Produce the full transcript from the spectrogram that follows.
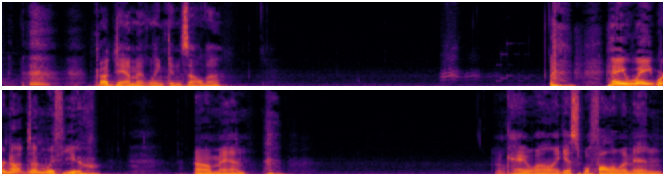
God damn it, Link and Zelda. hey, wait, we're not done with you. Oh, man. okay, well, I guess we'll follow him in.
